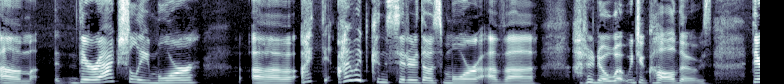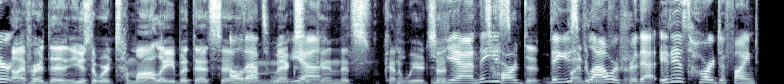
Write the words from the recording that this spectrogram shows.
Um, they're actually more. Uh, I th I would consider those more of a I don't know what would you call those? They're I've heard them use the word tamale, but that's uh, Oh, from that's weird, yeah. Mexican. That's kind of weird. So yeah, and they it's use hard to they use find a word flour for that. It is hard to find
